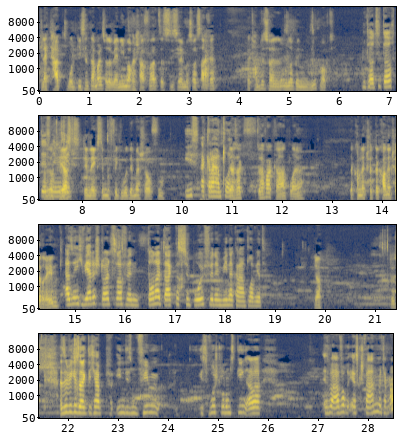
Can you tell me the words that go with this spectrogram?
Vielleicht hat Walt Disney damals, oder wer nie auch erschaffen hat, das ist ja immer so eine Sache, vielleicht haben die so einen Urlaub in Wien gemacht. Und hat sie doch, das Also nehme ich mit. erst die nächste Figur, die wir schaffen. Ist ein Grantler. Der sagt, der war ein Grantler, ja. Der kann nicht gescheit, der kann nicht gescheit reden. Also ich wäre stolz drauf, wenn Donald Duck das Symbol für den Wiener Grantler wird. Ja. Das, Also wie gesagt, ich habe in diesem Film, ist wurscht, worum es ging, aber es war einfach erst gestanden mit dem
